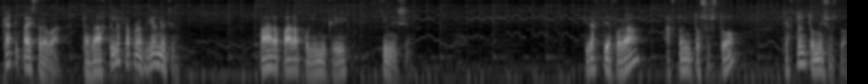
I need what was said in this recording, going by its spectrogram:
κάτι πάει στραβά. Τα δάχτυλα θα πρέπει να πηγαίνουν έτσι. Πάρα πάρα πολύ μικρή κίνηση. Κοιτάξτε τη διαφορά. Αυτό είναι το σωστό και αυτό είναι το μη σωστό.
